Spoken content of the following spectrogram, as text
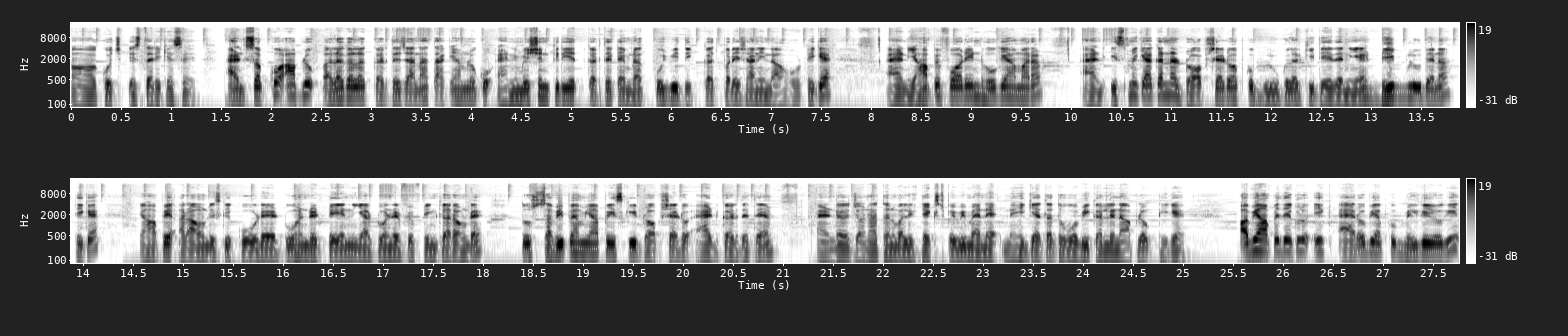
कुछ इस तरीके से। एंड सबको आप लोग अलग अलग करते जाना ताकि हम लोग को एनिमेशन क्रिएट करते टाइम ना कोई भी दिक्कत, परेशानी ना हो, ठीक है? एंड यहाँ पे फॉर एंड हो गया हमारा। एंड इसमें क्या करना ड्रॉप शेडो आपको ब्लू कलर की दे देनी है डीप ब्लू देना, ठीक है? यहाँ पे अराउंड इसकी कोड है 210 या 215 का अराउंड है। तो सभी पे हम यहाँ पे इसकी ड्रॉप शेडो ऐड कर देते हैं। एंड जोनाथन वाली टेक्स्ट पे भी मैंने नहीं किया था तो वो भी कर लेना आप लोग, ठीक है? अब यहाँ पे देख लो, एक एरो भी आपको मिल गई होगी।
